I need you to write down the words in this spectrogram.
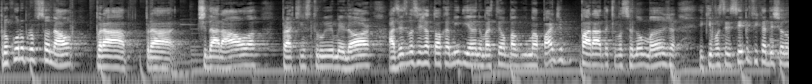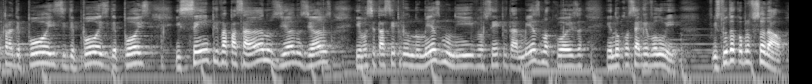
Procura um profissional para te dar aula para te instruir melhor. Às vezes você já toca miliano, mas tem uma, uma parte de parada que você não manja e que você sempre fica deixando para depois e depois e depois e sempre vai passar anos e anos e anos e você tá sempre no mesmo nível, sempre da mesma coisa e não consegue evoluir. Estuda com profissional.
